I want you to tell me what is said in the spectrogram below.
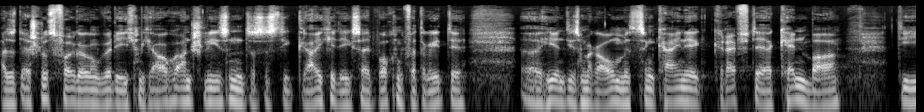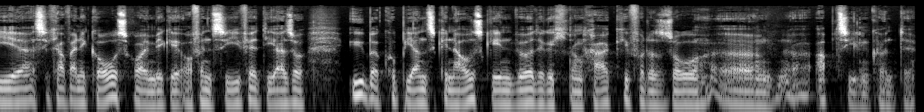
Also der Schlussfolgerung würde ich mich auch anschließen. Das ist die gleiche, die ich seit Wochen vertrete. Äh, hier in diesem Raum es sind keine Kräfte erkennbar, die äh, sich auf eine großräumige Offensive, die also über Kupiansk hinausgehen würde, Richtung Kharkiv oder so, äh, abzielen könnte.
